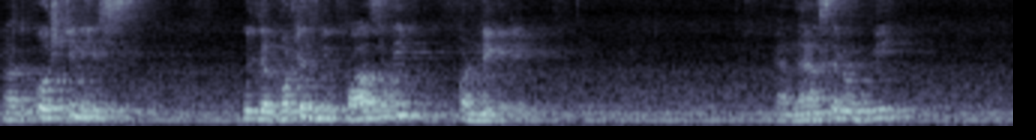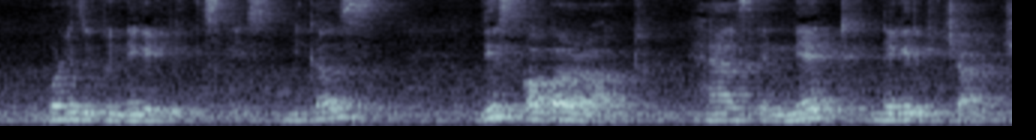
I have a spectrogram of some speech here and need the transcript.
Now the question is, will the voltage be positive or negative? And the answer would be, voltage would be negative in this case because this copper rod has a net negative charge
